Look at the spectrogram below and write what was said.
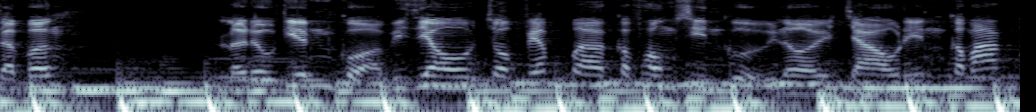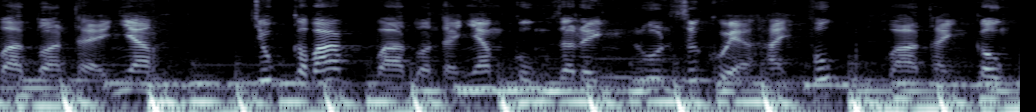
Dạ vâng. Lời đầu tiên của video cho phép à, Cao Phong xin gửi lời chào đến các bác và toàn thể anh em. Chúc các bác và toàn thể anh em cùng gia đình luôn sức khỏe, hạnh phúc và thành công.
